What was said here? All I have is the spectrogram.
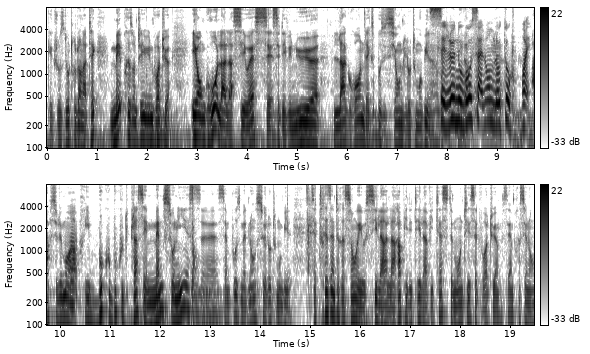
quelque chose d'autre dans la tech, mais présenté une voiture. Et en gros, la, la CES, c'est devenu euh, la grande exposition de l'automobile. Hein. C'est le nouveau salon de l'auto. Ouais. Absolument, a pris beaucoup, beaucoup de place et même Sony s'impose maintenant sur l'automobile. C'est très intéressant et aussi la, la rapidité, la vitesse de monter cette voiture. C'est impressionnant.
